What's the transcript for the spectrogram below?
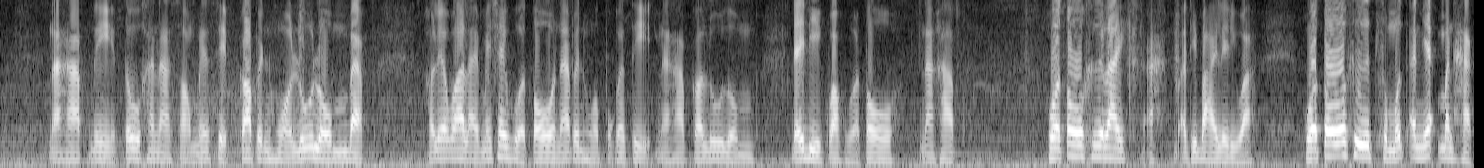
10นะครับนี่ตู้ขนาด2เมตร10ก็เป็นหัวลู่ลมแบบเขาเรียกว่าอะไรไม่ใช่หัวโตนะเป็นหัวปกตินะครับ ก็ลู่ลมได้ดีกว่าหัวโตนะครับ หัวโตคืออะไรอะอธิบายเลยดีกว่า หัวโตก็คือสมมติอันเนี้ยมันหัก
